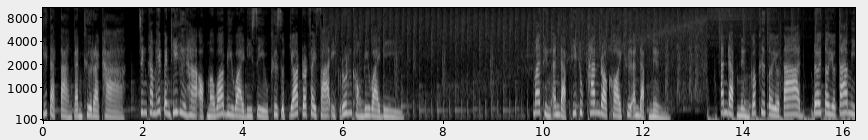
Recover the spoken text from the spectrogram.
ที่แตกต่างกันคือราคา จึงทำให้เป็นที่ฮือฮาออกมาว่า BYD Seal คือสุดยอดรถไฟฟ้าอีกรุ่นของ BYD มาถึงอันดับที่ทุกท่านรอคอยคืออันดับหนึ่งอันดับหนึ่งก็คือ Toyota โดย Toyota มี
